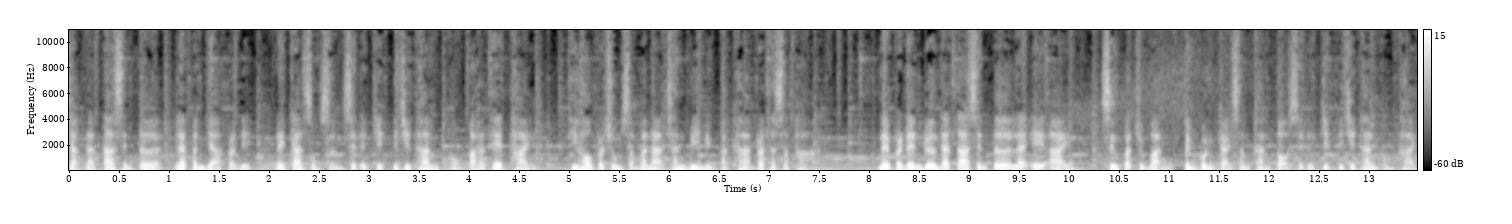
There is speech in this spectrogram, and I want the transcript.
จาก Data Center และปัญญาประดิษฐ์ในการส่งเสริมเศรษฐกิจดิจิทัลของประเทศไทย ที่ห้องประชุมสัมมนาชั้น B1 อาคารรัฐสภา ในประเด็นเรื่อง Data Center และ AI ซึ่งปัจจุบันเป็นนกลไกสำคัญต่อเศรษฐกิจดิจิทัลของไทย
